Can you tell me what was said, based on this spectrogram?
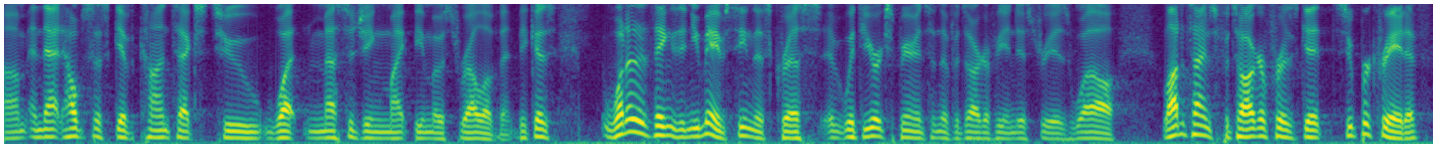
Um, and that helps us give context to what messaging might be most relevant. Because one of the things, and you may have seen this, Chris, with your experience in the photography industry as well, a lot of times photographers get super creative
